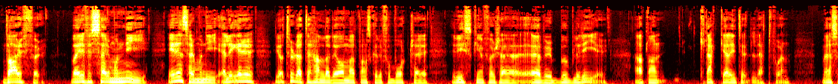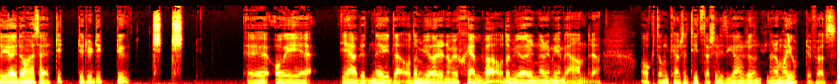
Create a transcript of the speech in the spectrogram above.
Varför? Vad är det för ceremoni? Är det en ceremoni? Eller är det, jag trodde att det handlade om att man skulle få bort här, risken för så här överbubblerier. Att man knackar lite lätt på den. Men så gör ju de en så här eh, och är jävligt nöjda. Och de gör det när de är själva och de gör det när de är med andra. Och de kanske tittar sig lite grann runt när de har gjort det för att,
